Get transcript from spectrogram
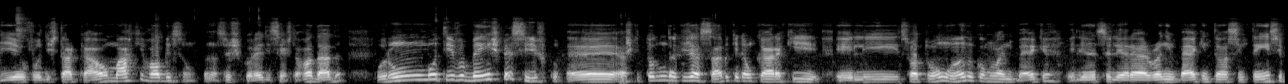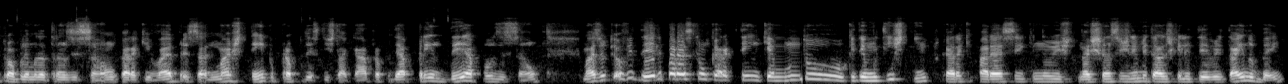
e eu vou destacar o Mark Robinson, na sua escolha de sexta rodada, por um motivo bem específico. É, acho que todo mundo aqui já sabe que ele é um cara que ele só atuou um ano como linebacker. Ele antes ele era running back, então assim tem esse problema da transição, um cara que vai precisar de mais tempo para poder se destacar, para poder aprender a posição. Mas o que eu vi dele parece que é um cara que tem, que é muito, que tem muito instinto, cara que parece que nos, nas chances limitadas que ele teve, ele tá indo bem.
